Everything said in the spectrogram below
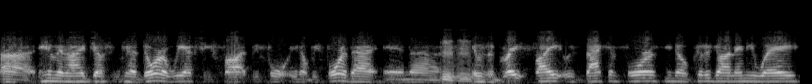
uh, him and I, Justin Tandora, we actually fought before, you know, before that, and uh, Mhm. it was a great fight. It was back and forth, you know, could have gone any way,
